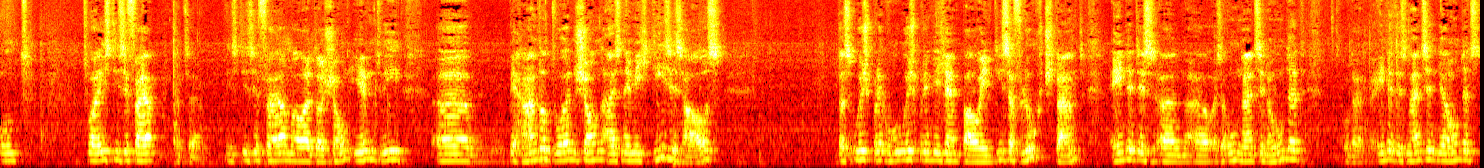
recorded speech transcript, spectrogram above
Und zwar ist diese, Feuer, ist diese Feuermauer da schon irgendwie äh, behandelt worden, schon als nämlich dieses Haus, das urspr wo ursprünglich ein Bau in dieser Flucht stand, Ende des, äh, also um 1900 oder Ende des 19. Jahrhunderts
